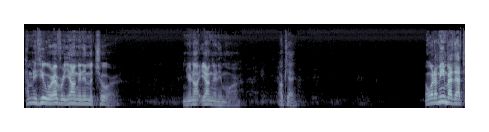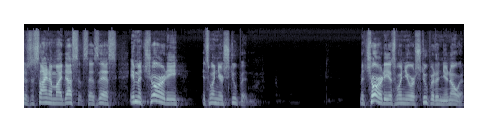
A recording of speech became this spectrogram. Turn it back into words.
How many of you were ever young and immature? And you're not young anymore. Okay. And what I mean by that, there's a sign on my desk that says this immaturity is when you're stupid. Maturity is when you are stupid and you know it.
